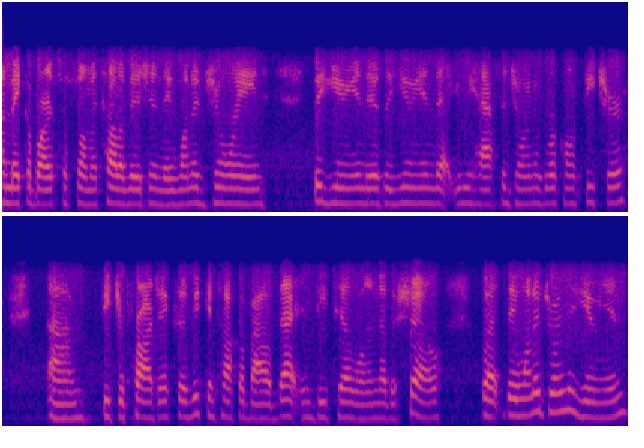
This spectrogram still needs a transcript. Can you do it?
a makeup artist for film and television. They want to join the union. There's a union that we have to join to work on feature um, feature projects, and we can talk about that in detail on another show. But they want to join the union.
